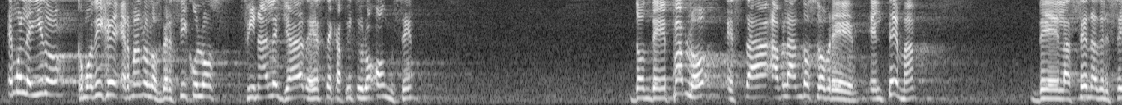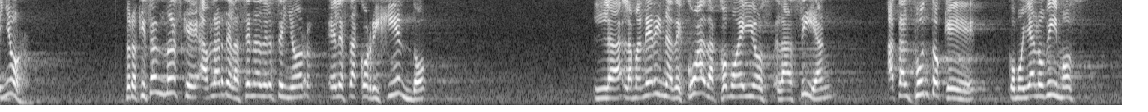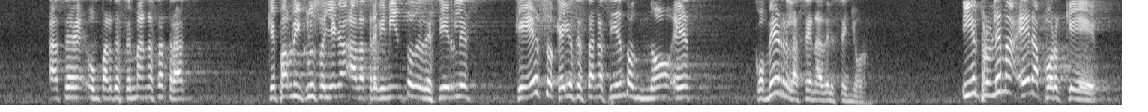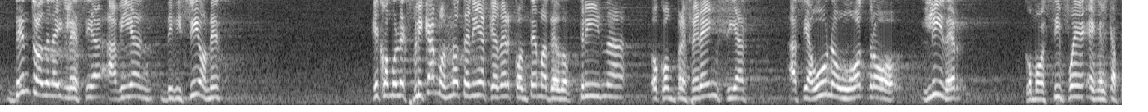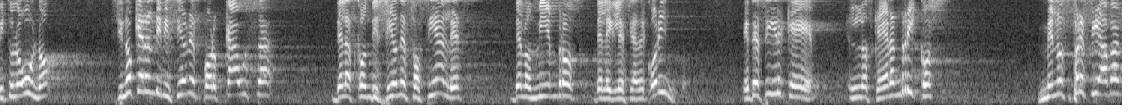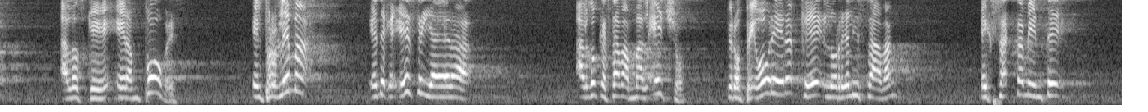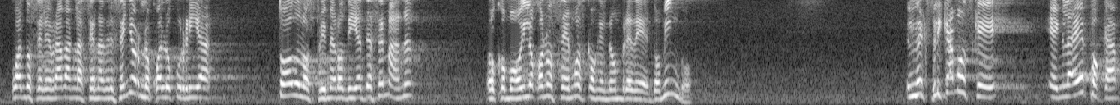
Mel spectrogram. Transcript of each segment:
Hemos leído, como dije, hermanos, los versículos finales ya de este capítulo 11, donde Pablo está hablando sobre el tema de la cena del Señor. Pero quizás más que hablar de la cena del Señor, él está corrigiendo la, manera inadecuada como ellos la hacían, a tal punto que, como ya lo vimos, hace un par de semanas atrás, que Pablo incluso llega al atrevimiento de decirles que eso que ellos están haciendo no es comer la cena del Señor. Y el problema era porque dentro de la iglesia habían divisiones que como lo explicamos no tenía que ver con temas de doctrina o con preferencias hacia uno u otro líder, como sí fue en el capítulo 1, sino que eran divisiones por causa de las condiciones sociales de los miembros de la iglesia de Corinto. Es decir, que los que eran ricos menospreciaban a los que eran pobres. El problema es de que ese ya era algo que estaba mal hecho, pero peor era que lo realizaban exactamente cuando celebraban la cena del Señor, lo cual ocurría todos los primeros días de semana, o como hoy lo conocemos con el nombre de domingo. Lo explicamos que en la época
